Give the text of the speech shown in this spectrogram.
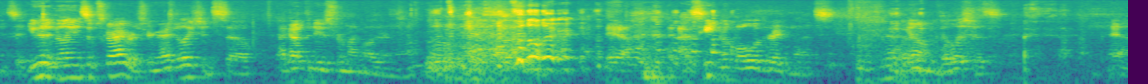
and said, you hit a million subscribers, congratulations, so I got the news from my mother-in-law. Yeah, I was eating a bowl of grape nuts, yum, delicious. Yeah,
